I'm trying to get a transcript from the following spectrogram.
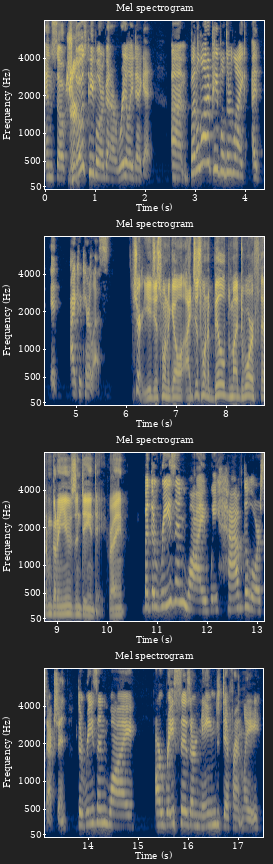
And so sure. those people are going to really dig it. Um, but a lot of people, they're like, I, it, I could care less. Sure, you just want to go. I just want to build my dwarf that I'm going to use in D and D, right? But the reason why we have the lore section, the reason why our races are named differently,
